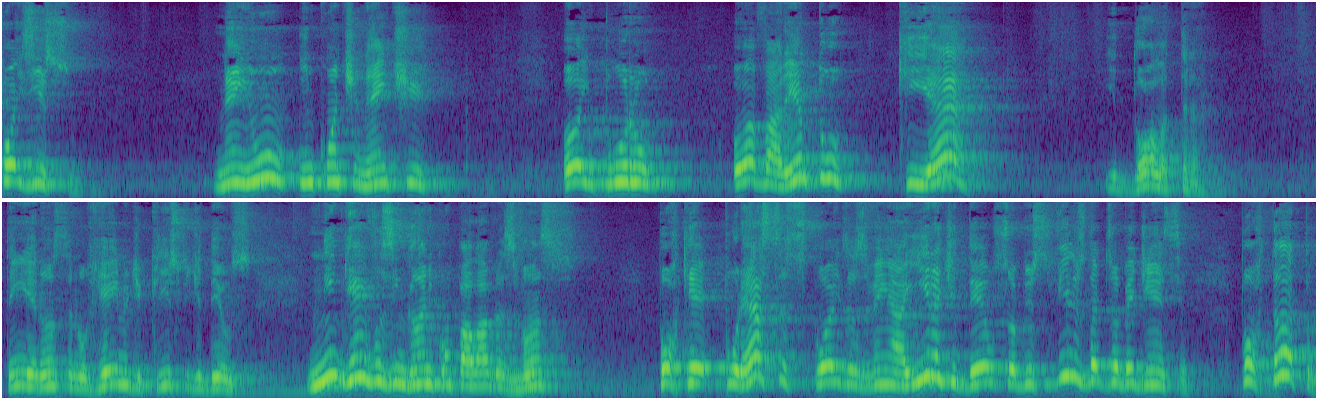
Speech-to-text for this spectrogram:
pois, isso: nenhum incontinente, ou impuro, ou avarento, que é idólatra, têm herança no reino de Cristo e de Deus. Ninguém vos engane com palavras vãs, porque por essas coisas vem a ira de Deus sobre os filhos da desobediência. Portanto,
